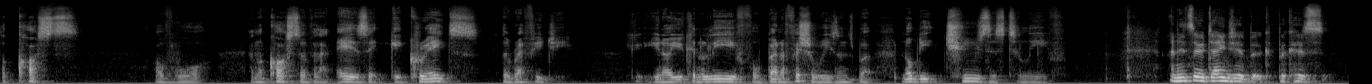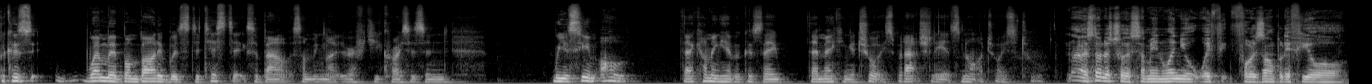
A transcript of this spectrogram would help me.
the costs of war, and the cost of that is it, it creates the refugee you know you can leave for beneficial reasons but nobody chooses to leave and is there a danger because because when we're bombarded with statistics about something like the refugee crisis and we assume oh they're coming here because they they're making a choice, but actually it's not a choice at all. No, it's not a choice. I mean, when you're, if, for example, if you're,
